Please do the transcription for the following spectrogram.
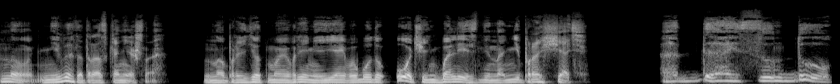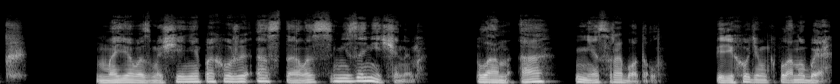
Ну, не в этот раз, конечно. Но придет мое время, и я его буду очень болезненно не прощать. «Отдай сундук!» Мое возмущение, похоже, осталось незамеченным. План А не сработал. Переходим к плану Б.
